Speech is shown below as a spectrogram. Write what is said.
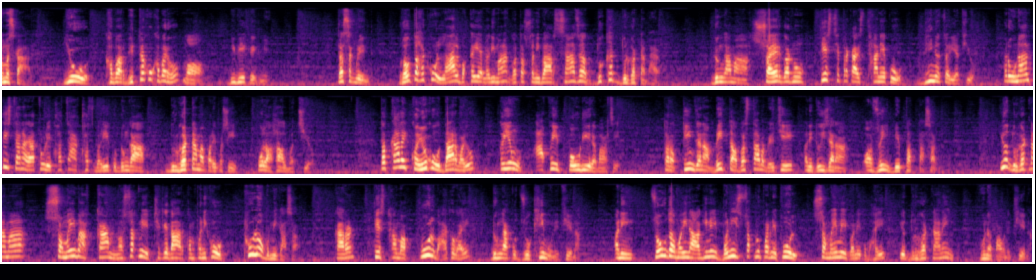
नमस्कार। यो खबरभित्रको खबर हो। म विवेक रेग्मी। दर्शकवृन्द रौतहटको लाल बक्कैया नदीमा गत शनिबार साँझ दुःखद दुर्घटना भयो। डुङ्गामा सयर गर्नु त्यस क्षेत्रका स्थानीयको दिनचर्या थियो र उनातिसजना यात्रुले खचाखच भरिएको डुङ्गा दुर्घटनामा परेपछि कोलाहाल मचियो। तत्कालै कैयौँको उद्धार भयो कैयौँ आफै पौडिएर बाँचे। तर तिनजना मृत अवस्थामा भेटिए अनि दुईजना अझै बेपत्ता छन्। यो दुर्घटनामा समयमा काम नसक्ने ठेकेदार कम्पनीको ठुलो भूमिका छ। कारण त्यस ठाउँमा पुल भएको भए डुङ्गाको जोखिम हुने थिएन। अनि चौध महिना अघि नै बनिसक्नुपर्ने पुल समयमै बनेको भए यो दुर्घटना नै हुन पाउने थिएन।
